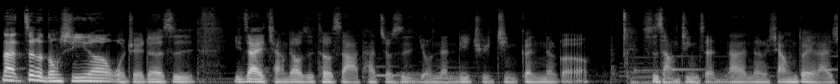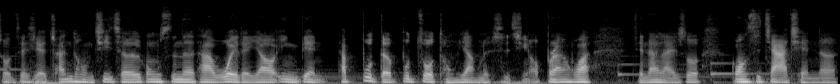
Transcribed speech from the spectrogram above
那这个东西呢，我觉得是一再强调是特斯拉，它就是有能力去紧跟那个市场竞争。那那个相对来说，这些传统汽车公司呢，它为了要应变，它不得不做同样的事情哦，不然的话。简单来说，光是价钱呢，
